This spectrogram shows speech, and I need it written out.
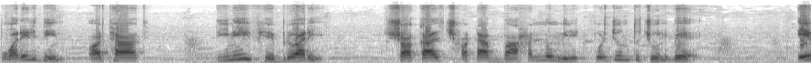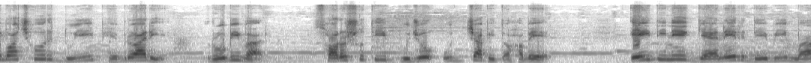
পরের দিন, অর্থাৎ তিনই ফেব্রুয়ারি সকাল ছটা বাহান্ন মিনিট পর্যন্ত চলবে। এবছর দুই ফেব্রুয়ারি, রবিবার, সরস্বতী পুজো উদযাপিত হবে। এই দিনে জ্ঞানের দেবী মা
